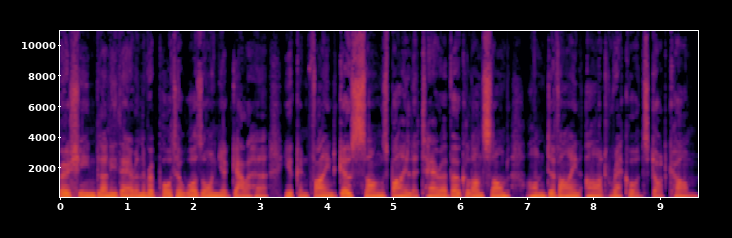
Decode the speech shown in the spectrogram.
Roisin Blunnie there, and the reporter was Anya Gallagher. You can find Ghost Songs by Laetare Vocal Ensemble on divineartrecords.com.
